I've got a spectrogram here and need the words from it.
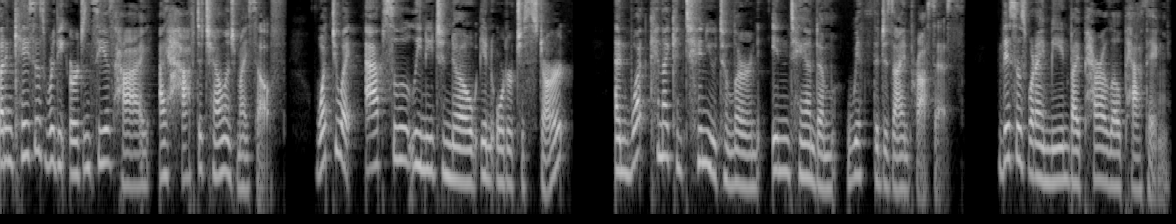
But in cases where the urgency is high, I have to challenge myself. What do I absolutely need to know in order to start? And what can I continue to learn in tandem with the design process? This is what I mean by parallel pathing,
